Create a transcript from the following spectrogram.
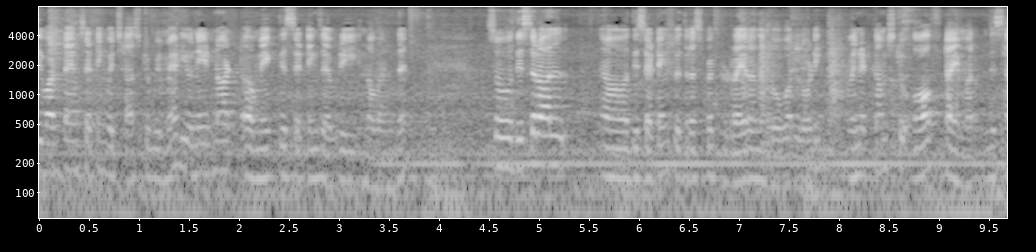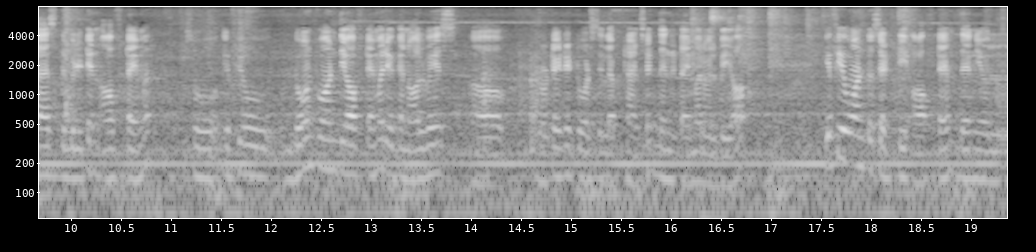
the one time setting which has to be made. You need not uh, make these settings every now and then. So these are all uh, the settings with respect to dry run and overloading. When it comes to off timer, this has the built-in off timer. So if you don't want the off timer, you can always uh, rotate it towards the left hand side, then the timer will be off. If you want to set the off time, then you'll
